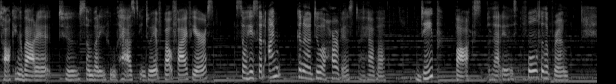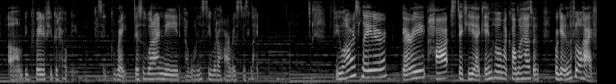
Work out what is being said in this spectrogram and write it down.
talking about it to somebody who has been doing it for about five years. So he said, I'm gonna do a harvest. I have a deep box that is full to the brim. Um, be great if you could help me. I said, great, this is what I need. I wanna see what a harvest is like. Few hours later, very hot, sticky, I came home, I called my husband, we're getting the flow hive.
